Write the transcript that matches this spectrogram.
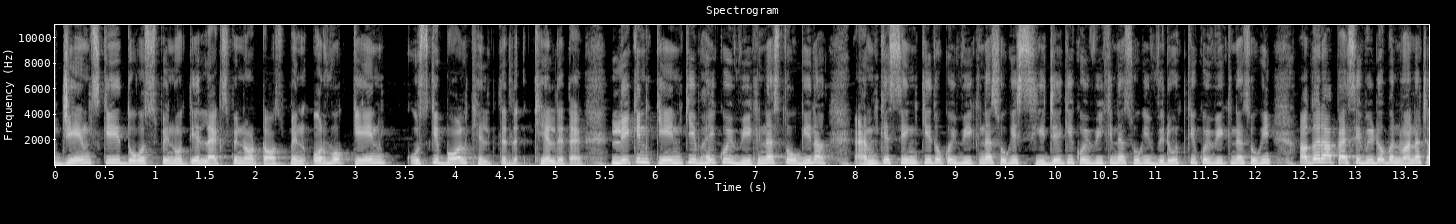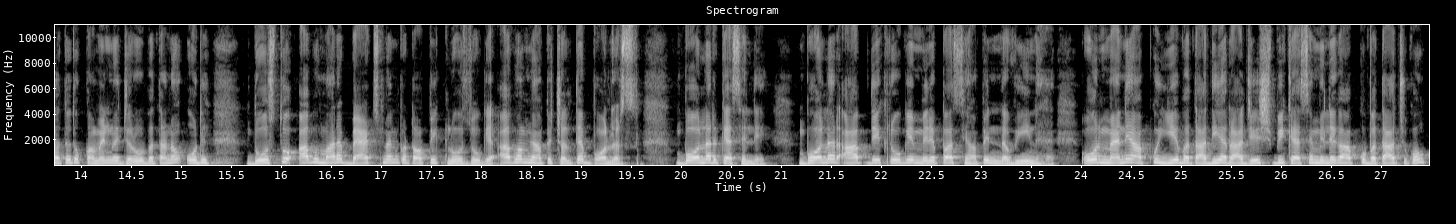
जेम्स की दो स्पिन होती है लेग स्पिन और टॉप स्पिन और वो केन उसकी बॉल खेलते खेल देता है। लेकिन केन की भाई कोई वीकनेस तो होगी ना। एम के सिंह की तो कोई वीकनेस होगी सीजे की कोई वीकनेस होगी विरोध की कोई वीकनेस होगी। अगर आप ऐसी वीडियो बनवाना चाहते हो तो कमेंट में ज़रूर बताना। और दोस्तों, अब हमारा बैट्समैन का टॉपिक क्लोज हो गया। अब हम यहाँ पे चलते हैं बॉलर्स बॉलर कैसे ले? बॉलर आप देख रहे मेरे पास यहाँ पे नवीन है। और मैंने आपको ये बता दिया, राजेश भी कैसे मिलेगा आपको बता चुका हूँ।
